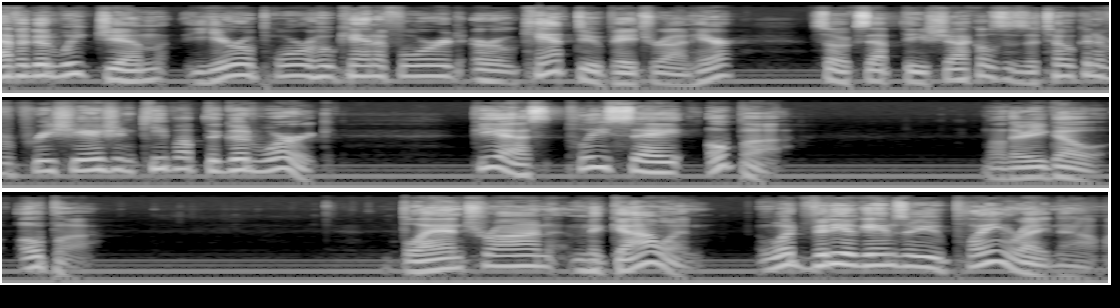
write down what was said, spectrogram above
have a good week, Jim. You're a poor who can't afford or who can't do Patreon here, so accept these shekels as a token of appreciation. Keep up the good work. P.S. Please say Opa. Well, there you go, Opa. Blantron McGowan, what video games are you playing right now?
